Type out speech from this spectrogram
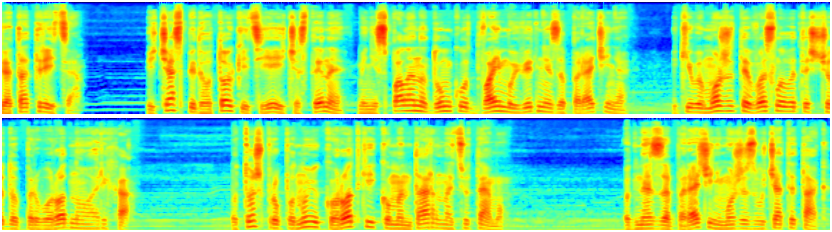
Свята Трійця. Під час підготовки цієї частини мені спали на думку два ймовірні заперечення, які ви можете висловити щодо первородного гріха. Отож пропоную короткий коментар на цю тему. Одне з заперечень може звучати так:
